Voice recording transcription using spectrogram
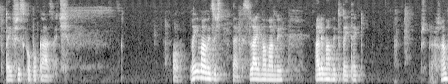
tutaj wszystko pokazać. O, no i mamy coś, tak, slajma mamy, ale mamy tutaj taki, przepraszam,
